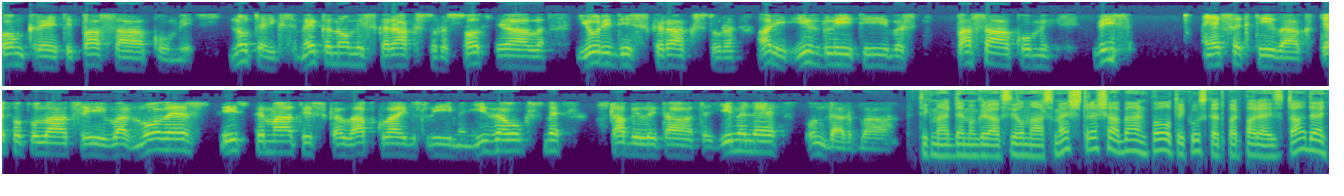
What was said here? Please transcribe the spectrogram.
konkrēti pasākumi. Nu, teiksim, ekonomiska rakstura, sociāla, juridiska rakstura, arī izglītības pasākumi, vis efektīvāk depopulāciju var novērst sistemātiska labklājības līmeņa izaugsme, stabilitāte ģimenē un darbā. Tikmēr demogrāfs Ilmārs Mešs trešā bērnu politiku uzskata par pareizu tādēļ,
